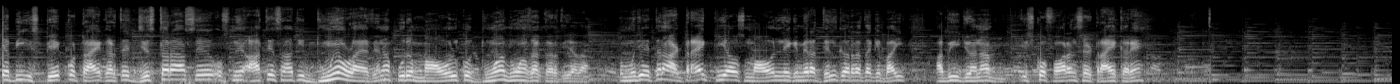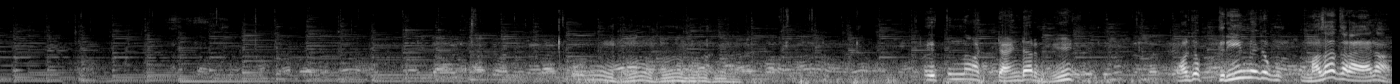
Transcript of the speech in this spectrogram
अभी स्टेक को ट्राई करते, जिस तरह से उसने आते साथ ही धुएँ उड़ाए थे ना, पूरे माहौल को धुआँ धुआँ सा कर दिया था। तो मुझे इतना अट्रैक्ट किया उस माहौल ने कि मेरा दिल कर रहा था कि भाई अभी जो है ना, इसको फ़ौरन से ट्राई करें। इतना टेंडर मीट और जो क्रीम ने जो मज़ा कराया है ना,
